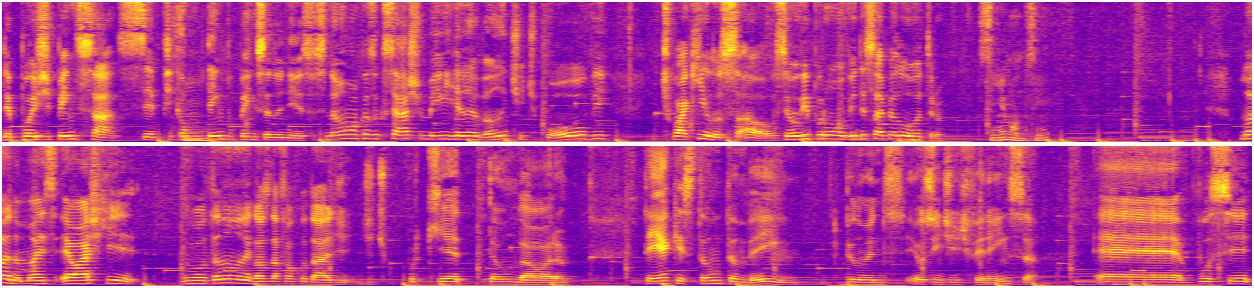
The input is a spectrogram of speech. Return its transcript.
depois de pensar. Você fica um Sim. tempo pensando nisso. Senão é uma coisa que você acha meio irrelevante, tipo, ouve. Tipo, aquilo, você ouve por um ouvido e sai pelo outro. Sim, mano, sim. Mano, mas eu acho que. Voltando no negócio da faculdade, de tipo, por que é tão da hora? Tem a questão também, que pelo menos eu senti diferença, é você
